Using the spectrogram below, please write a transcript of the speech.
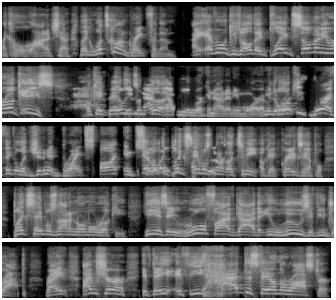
like a lot of chatter. Like what's going great for them? I, everyone keeps, oh, they played so many rookies. Okay, Bailey's that's good. not really working out anymore. I mean, the well, rookies were, I think, a legitimate bright spot until. Yeah, but like Blake Sabol's not like to me. Okay, great example. Blake Sabol's not a normal rookie. He is a Rule Five guy that you lose if you drop. Right? I'm sure if they if he had to stay on the roster,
